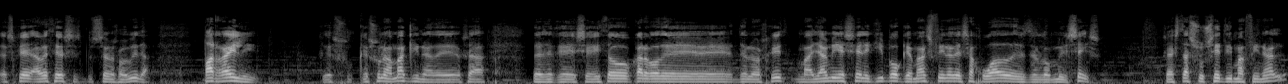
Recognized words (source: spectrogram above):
es que a veces se nos olvida. Pat Riley, que es, que es una máquina de... O sea, desde que se hizo cargo de, de los Heat, Miami es el equipo que más finales ha jugado desde el 2006. O sea, esta es su séptima final.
